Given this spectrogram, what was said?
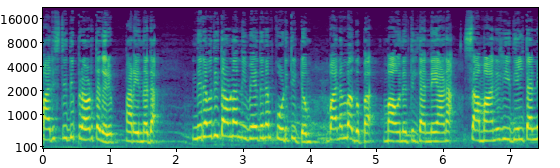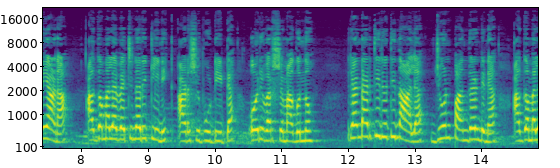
പരിസ്ഥിതി പ്രവർത്തകരും പറയുന്നത്. നിരവധി തവണ നിവേദനം കൊടുത്തിട്ടും വനം വകുപ്പ് മൗനത്തിൽ തന്നെയാണ്. സമാന രീതിയിൽ തന്നെയാണ് അകമല വെറ്റിനറി ക്ലിനിക് അടച്ചുപൂട്ടിയിട്ട് ഒരു വർഷമാകുന്നു. രണ്ടായിരത്തി ഇരുപത്തിനാല് ജൂൺ പന്ത്രണ്ടിന് അകമല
